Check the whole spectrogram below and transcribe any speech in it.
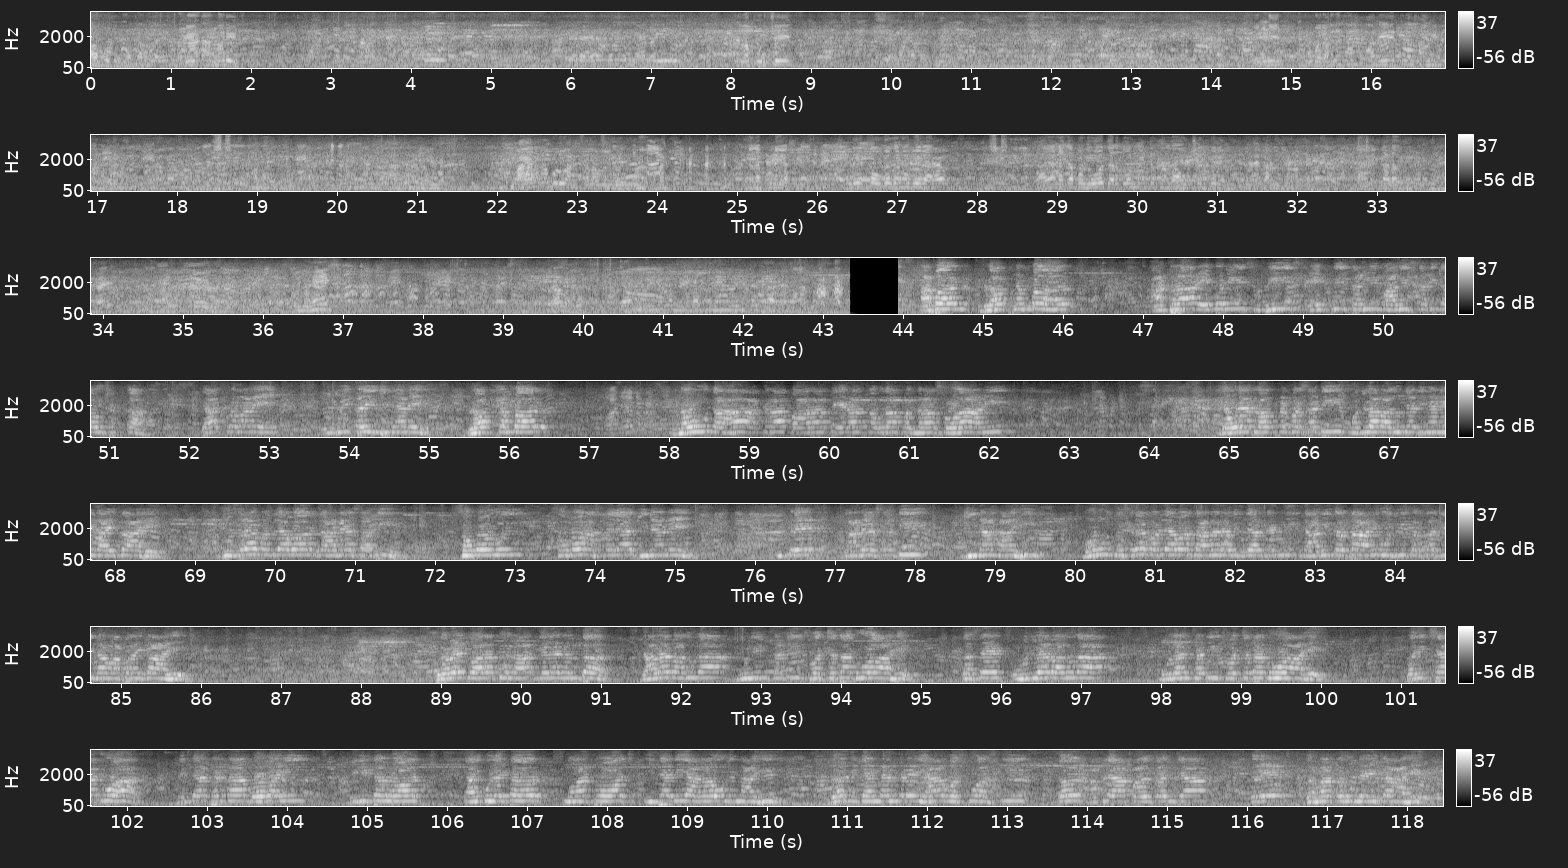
हा फोटो चला पुढचे इकडे बरं अरे तुला सांगितलं पाया नका पडू चला चला पुढे पुढे चौघ जण उभे राहा. पाया नका पडू हो, जर दोन मिनिटं थांबा ऑप्शन करून फोटो काढू दे. काढावं काय? महेश? आपण ब्लॉक नंबर अठरा एकोणीस वीस एकवीस आणि बावीससाठी जाऊ शकता. त्याचप्रमाणे उजवीकडील जिल्ह्याने ब्लॉक नंबर नऊ दहा अकरा बारा तेरा चौदा पंधरा सोळा आणि एवढ्या ब्लॉक नंबरसाठी उजव्या बाजूच्या जिल्ह्याने जायचं आहे. दुसऱ्या मजल्यावर जाण्यासाठी समोरून समोर असलेल्या जिन्याने तिकडे जाण्यासाठी जिना नाही. म्हणून दुसऱ्या मजल्यावर जाणाऱ्या विद्यार्थ्यांनी डावी करता आणि उजवी करता जिना वापरायचा आहे. प्रवेशद्वारातून आत गेल्यानंतर डाव्या बाजूला मुलींसाठी स्वच्छतागृह आहे. तसेच उजव्या बाजूला मुलांसाठी स्वच्छतागृह आहे. परीक्षागृहात विद्यार्थ्यांना mobile digital watch calculator smart watch इत्यादी अलाउड नाही. जर विद्यार्थ्यांकडे ह्या वस्तू असतील तर आपल्या पालकांच्या कडे जमा करून द्यायच्या आहे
